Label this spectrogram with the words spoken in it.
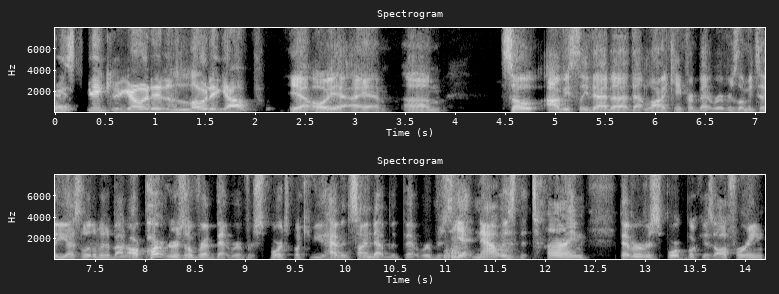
we speak, you're going in and loading up. Yeah. Oh, yeah, I am. Um, so obviously that uh, that line came from Bet Rivers. Let me tell you guys a little bit about our partners over at Bet Rivers Sportsbook. If you haven't signed up with Bet Rivers yet, now is the time. Bet Rivers Sportsbook is offering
